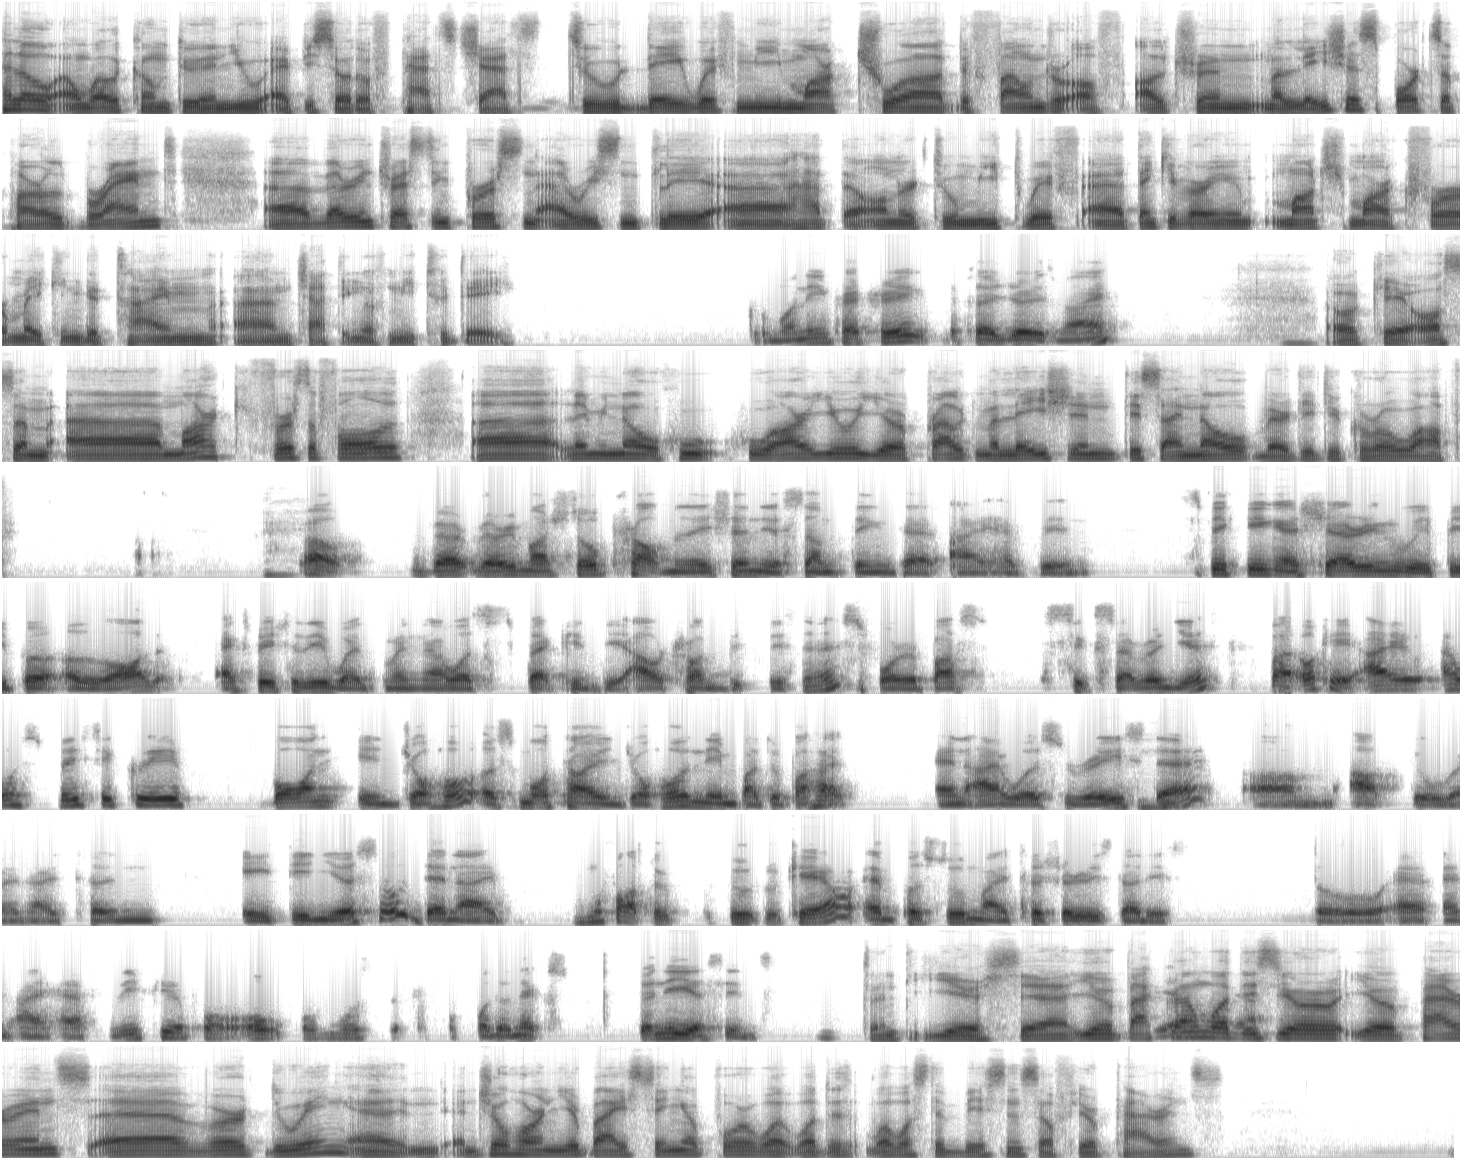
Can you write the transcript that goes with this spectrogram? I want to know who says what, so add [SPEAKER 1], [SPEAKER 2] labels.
[SPEAKER 1] Hello and welcome to a new episode of Pat's Chat. Today with me, Mark Chua, the founder of Ultron Malaysia sports apparel brand. A very interesting person I recently uh, had the honor to meet with. Uh, thank you very much, Mark, for making the time and chatting with me today.
[SPEAKER 2] Good morning, Patrick. The pleasure is mine.
[SPEAKER 1] Okay, awesome. Uh, Mark, first of all, uh, let me know who, who are you? You're a proud Malaysian. This I know. Where did you grow up?
[SPEAKER 2] Well, very, very much so. Proud Malaysian is something that I have been speaking and sharing with people a lot, especially when, when I was back in the Ultron business for the past six, seven years. But okay, I, I was basically born in Johor, a small town in Johor named Batu Pahat, and I was raised mm-hmm. there um, up to when I turned 18 years old. Then I moved out to, to, to KL and pursue my tertiary studies. So and, and I have lived here for almost for the next 20 years since.
[SPEAKER 1] 20 years yeah your background yeah, What yeah. is your your parents uh, were doing uh, in johor nearby singapore what what is what was the business of your parents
